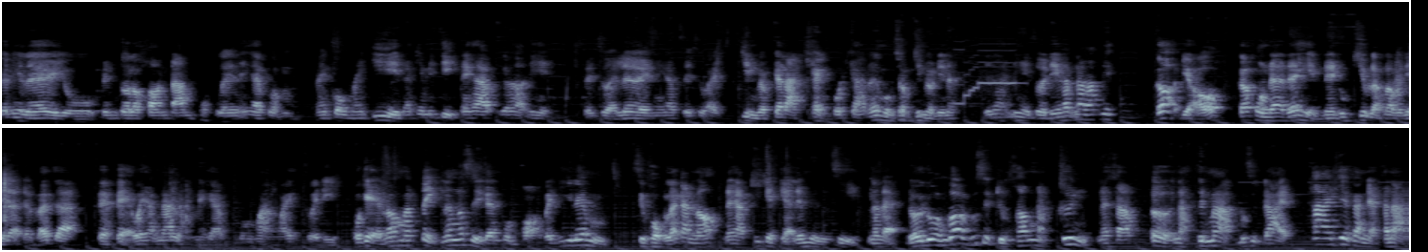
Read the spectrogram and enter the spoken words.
ก็นี่เลยอยู่เป็นตัวละครตามปกเลยนะครับผมไมโกงไมกี้ทาเคมิจินะครับก็นี่สวยๆเลยนะครับสวยๆกลิ่นแบบกระดาษแข็งโปรการ์ดเออผมชอบกินแบบนี้นะเวนะนี่สวยดีครับน่ารักดี ก็เดี๋ยวก็คงได้ได้เห็นในทุกคลิปหลังเราวันนี้แหละเดี๋ยวก็จะแปะไว้ทางด้านหลังนะครับวางไว้สวยดี โอเค เรามาติดเรื่องหนังสือกันผมขอไปที่เล่ม 16 แล้วกันเนาะนะครับที่เกียจแกะเล่มหนึ่งสี่นั่นแหละ โดยรวมก็รู้สึกถึงความหนักขึ้นนะครับเออหนักขึ้นมากรู้สึกได้ ถ้าเทียบกันเนี่ยขนาด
